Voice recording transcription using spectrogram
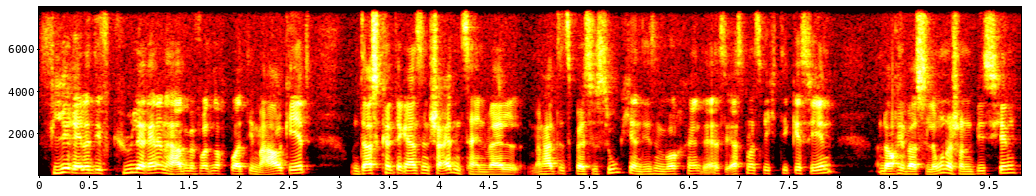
vier relativ kühle Rennen haben, bevor es nach Portimao geht. Und das könnte ganz entscheidend sein, weil man hat jetzt bei Suzuki an diesem Wochenende das erstmals richtig gesehen und auch in Barcelona schon ein bisschen,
